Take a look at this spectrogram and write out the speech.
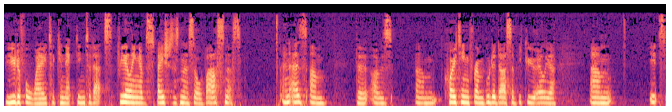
beautiful way to connect into that feeling of spaciousness or vastness. And as um, the, I was um, quoting from Buddhadasa Bhikkhu earlier, um, it's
